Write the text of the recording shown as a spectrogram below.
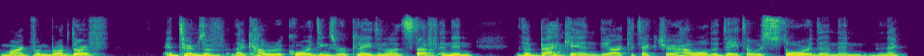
Mark von Brockdorff, in terms of like how recordings were played and all that stuff, and then the backend, the architecture, how all the data was stored and then like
